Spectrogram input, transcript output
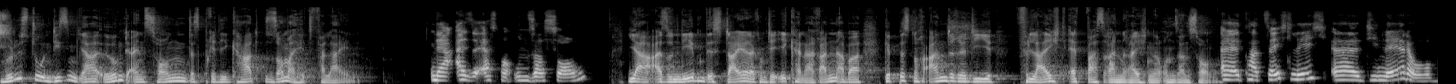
Würdest du in diesem Jahr irgendeinen Song das Prädikat Sommerhit verleihen? Ja, also erstmal unser Song. Ja, also neben The Style, da kommt ja eh keiner ran, aber gibt es noch andere, die vielleicht etwas ranreichen an unseren Song? Äh, tatsächlich äh, Dinero.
